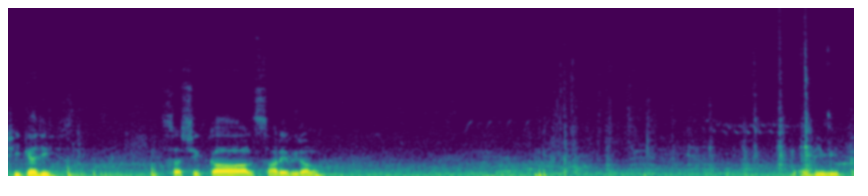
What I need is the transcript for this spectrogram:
ਠੀਕ ਹੈ ਜੀ। ਸਤਿ ਸ਼੍ਰੀ ਅਕਾਲ ਸਾਰੇ ਵੀਰਾਂ ਨੂੰ। ਐਡੀ ਵੀਕ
